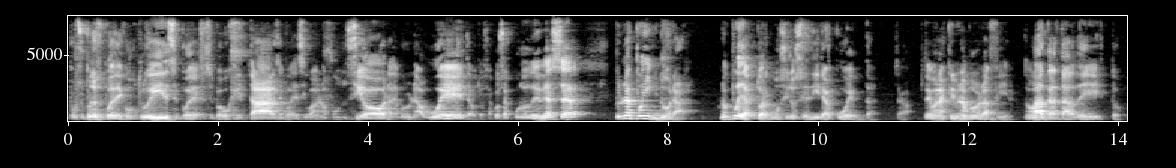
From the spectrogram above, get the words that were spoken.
por supuesto, se puede construir, se puede, se objetar, se puede decir, bueno, no funciona, démosle una vuelta, otras cosas que uno debe hacer, pero una puede ignorar, no puede actuar como si no se diera cuenta. O sea, ustedes van a escribir una monografía, no va a tratar de esto,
